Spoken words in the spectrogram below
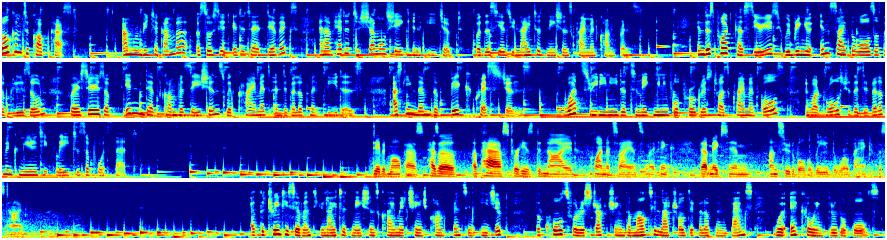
Welcome to Copcast. I'm Rumbi Chakamba, Associate Editor at Devex, and I've headed to Sharm el Sheikh in Egypt for this year's United Nations Climate Conference. In this podcast series, we bring you inside the walls of the Blue Zone for a series of in depth conversations with climate and development leaders, asking them the big questions what's really needed to make meaningful progress towards climate goals, and what role should the development community play to support that. David Malpass has a, a past where he has denied climate science, and I think that makes him unsuitable to lead the World Bank at this time. At the 27th United Nations Climate Change Conference in Egypt, the calls for restructuring the multilateral development banks were echoing through the halls,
